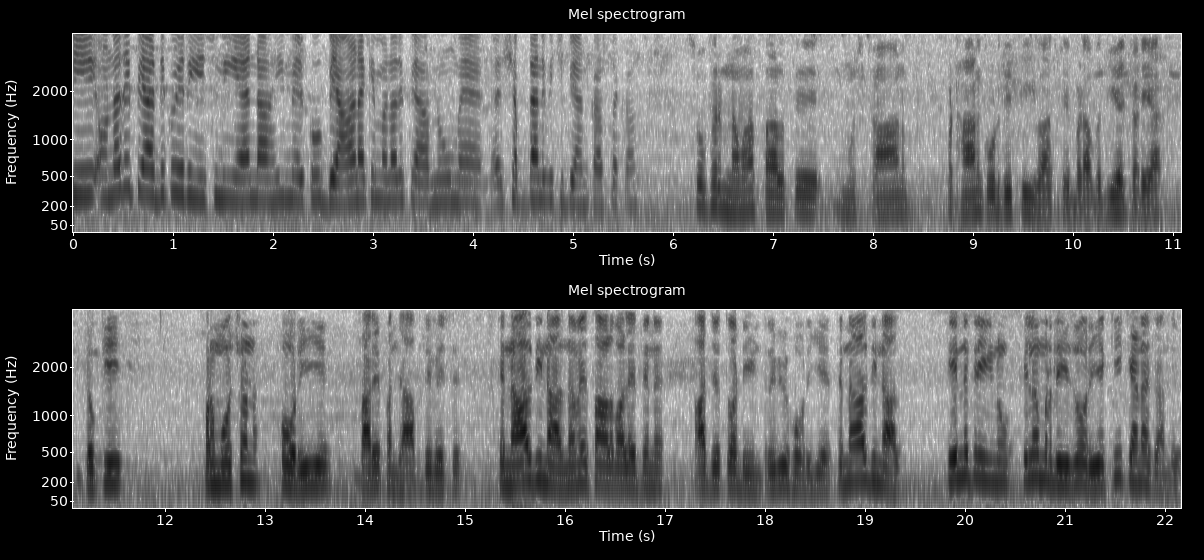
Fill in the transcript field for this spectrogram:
ਕਿ ਉਹਨਾਂ ਦੇ ਪਿਆਰ ਦੀ ਕੋਈ ਰੀਸ ਨਹੀਂ ਹੈ ਨਾ ਹੀ ਮੇਰੇ ਕੋਲ ਬਿਆਨ ਹੈ ਕਿ ਮੈਂ ਉਹਨਾਂ ਦੇ ਪਿਆਰ ਨੂੰ ਮੈਂ ਅ, ਸ਼ਬਦਾਂ ਦੇ ਵਿੱਚ ਬਿਆਨ ਕਰ ਸਕਾਂ। ਸੋ ਫਿਰ ਨਵਾਂ ਸਾਲ ਤੇ ਮੁਸਕਾਨ ਪਠਾਨਕੋਟ ਦੀ ਧੀ ਵਾਸਤੇ ਬੜਾ ਵਧੀਆ ਚੜਿਆ ਕਿਉਂਕਿ ਪ੍ਰਮੋਸ਼ਨ ਹੋ ਰਹੀ ਹੈ ਸਾਰੇ ਪੰਜਾਬ ਦੇ ਵਿੱਚ ਤੇ ਨਾਲ ਦੀ ਨਾਲ ਨਵੇਂ ਸਾਲ ਵਾਲੇ ਦਿਨ ਅੱਜ ਤੁਹਾਡੀ ਇੰਟਰਵਿਊ ਹੋ ਰਹੀ ਹੈ ਤੇ ਨਾਲ ਦੀ ਨਾਲ 3 ਤਰੀਕ ਨੂੰ ਫਿਲਮ ਰਿਲੀਜ਼ ਹੋ ਰਹੀ ਹੈ ਕੀ ਕਹਿਣਾ ਚਾਹੁੰਦੇ ਹੋ?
